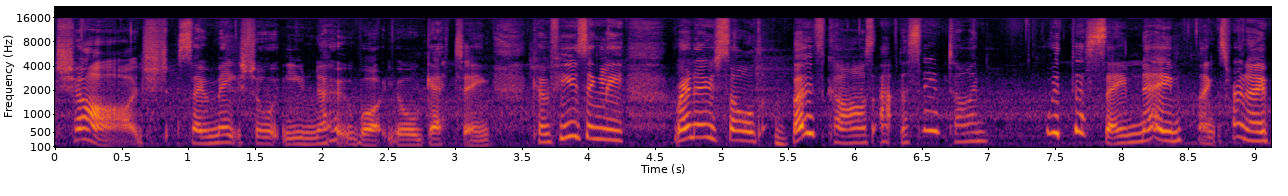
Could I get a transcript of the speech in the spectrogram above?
charged, so make sure you know what you're getting. Confusingly, Renault sold both cars at the same time with the same name. Thanks, Renault.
